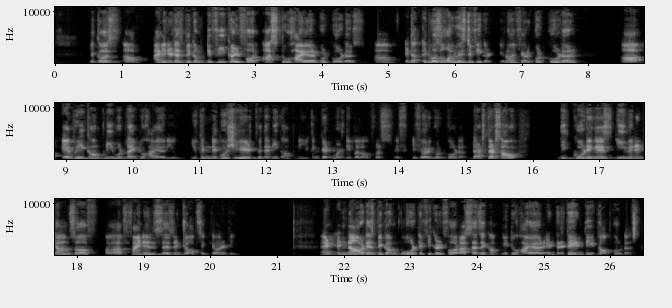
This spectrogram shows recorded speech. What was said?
because uh, I mean, it has become difficult for us to hire good coders. Uh, it, it was always difficult. You know, if you're a good coder, uh, every company would like to hire you. You can negotiate with any company. You can get multiple offers if, if you're a good coder. That's that's how the coding is, even in terms of uh, finances and job security. And, and now it has become more difficult for us as a company to hire and retain the top coders.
